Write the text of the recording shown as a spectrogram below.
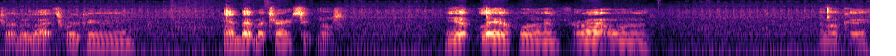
Trailer lights working. How about my turn signals? Yep, left one, right one. Okay.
